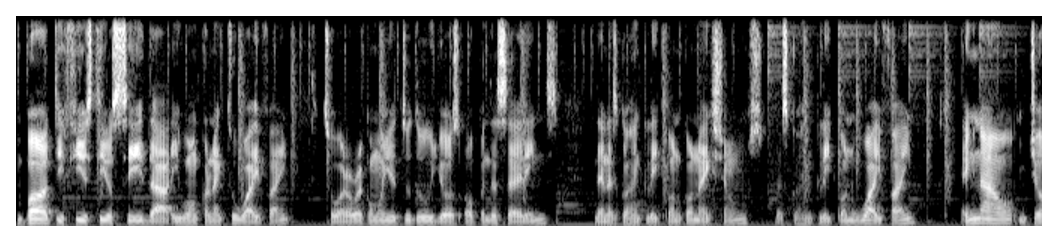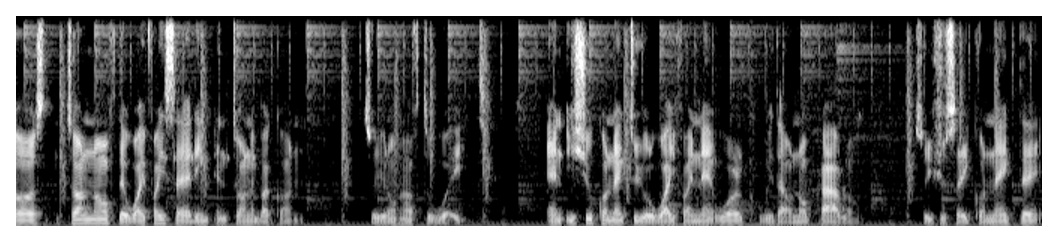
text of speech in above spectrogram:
But if you still see that it won't connect to Wi-Fi, so what I recommend you to do, just open the settings. Then let's go ahead and click on connections. Let's go ahead and click on Wi-Fi. And now just turn off the Wi-Fi setting and turn it back on. So you don't have to wait. And it should connect to your Wi-Fi network without no problem. So you should say connected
